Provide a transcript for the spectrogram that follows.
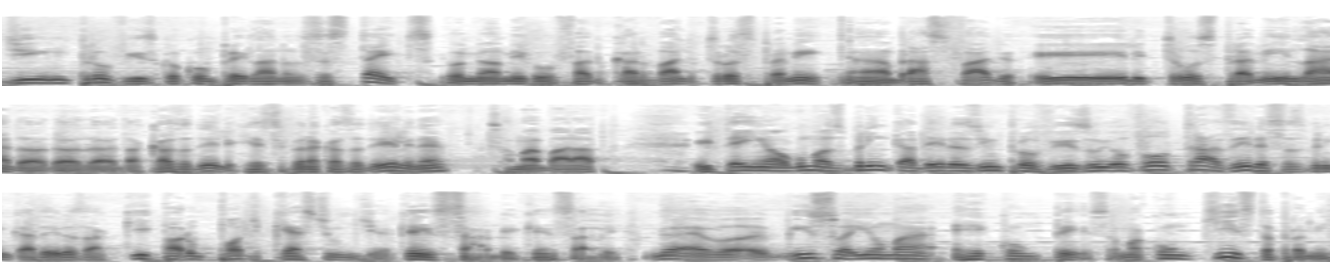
de improviso que eu comprei lá nos States. O meu amigo Fábio Carvalho trouxe para mim, abraço Fábio, e ele trouxe para mim lá da, da, da, casa dele, que recebeu na casa dele, né? Só mais barato. e tem algumas brincadeiras de improviso e eu vou trazer essas brincadeiras aqui para o podcast um dia. Quem sabe, quem sabe. É, isso aí é uma recompensa, uma conquista para mim.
